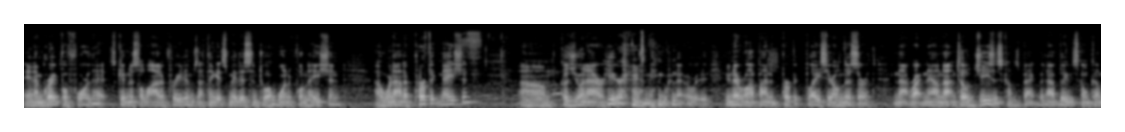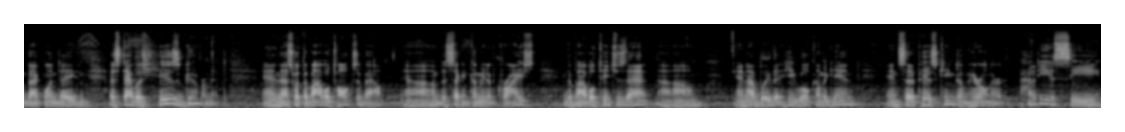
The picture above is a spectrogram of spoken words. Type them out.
and I'm grateful for that. It's given us a lot of freedoms. I think it's made us into a wonderful nation. Uh, we're not a perfect nation because um, you and I are here. I mean, not, you're never going to find a perfect place here on this earth. Not right now, not until Jesus comes back, but I believe he's going to come back one day and establish his government. And that's what the Bible talks about um, the second coming of Christ. The Bible teaches that. Um, and I believe that he will come again and set up his kingdom here on earth. How do you see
